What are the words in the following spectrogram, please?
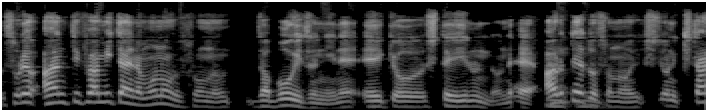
それをアンティファみたいなものをそのザ・ボーイズにね、影響しているので、ある程度、その非常に汚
